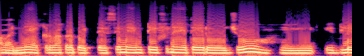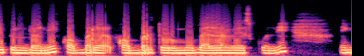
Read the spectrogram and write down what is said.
అవన్నీ ఎక్కడక్కడ పెట్టేసి నేను టిఫిన్ అయితే ఈ రోజు ఇడ్లీ పిండిలోని కొబ్బరి కొబ్బరి తురుము బెల్లం వేసుకుని ఇంక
